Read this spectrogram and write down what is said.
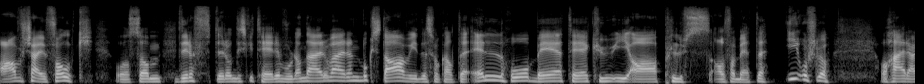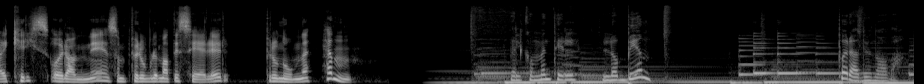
av skeive folk, og som drøfter og diskuterer hvordan det er å være en bokstav i det såkalte LHBTQIA pluss-alfabetet i Oslo. Og her er det Chris og Ragnhild som problematiserer pronomene hen. Velkommen til lobbyen på Radio Nova.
